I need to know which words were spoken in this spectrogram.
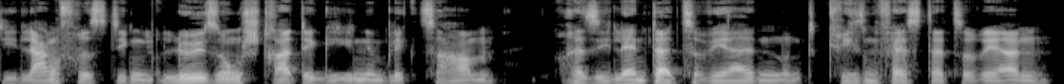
die langfristigen Lösungsstrategien im Blick zu haben, resilienter zu werden und krisenfester zu werden.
